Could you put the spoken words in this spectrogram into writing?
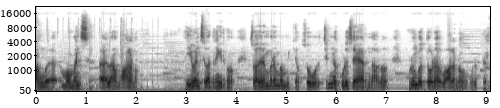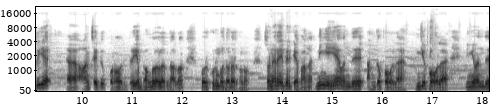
அவங்க மொமெண்ட்ஸ் எல்லாம் வாழணும். ஈவெண்ட்ஸ் எல்லாத்துலேயும் இருக்கணும். ஸோ அது ரொம்ப ரொம்ப முக்கியம். ஸோ ஒரு சின்ன குடிசையாக இருந்தாலும் குடும்பத்தோட வாழணும். ஒரு பெரிய ஆன்சைட்டுக்கு போகிறோம் ஒரு பெரிய பங்களோவில் இருந்தாலும் ஒரு குடும்பத்தோடு இருக்கணும். ஸோ நிறைய பேர் கேட்பாங்க நீங்கள் ஏன் வந்து அங்கே போகலை? இங்கே போகலை? நீங்கள் வந்து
